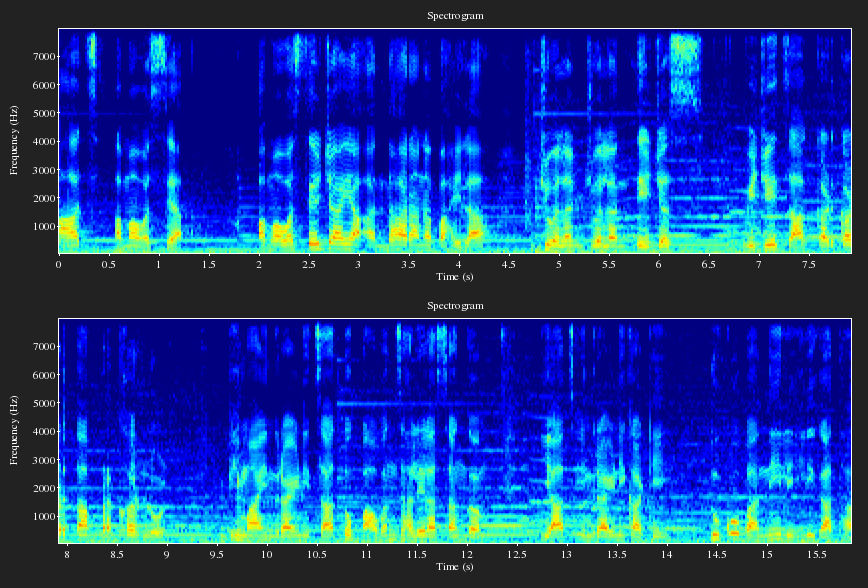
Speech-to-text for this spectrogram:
आज अमावस्या. अमावस्येच्या या अंधारानं पाहिला ज्वलन ज्वलन तेजस. विजेचा कडकडता प्रखर लोट. भीमा इंद्रायणीचा तो पावन झालेला संगम. याच इंद्रायणी काठी तुकोबांनी लिहिली गाथा.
